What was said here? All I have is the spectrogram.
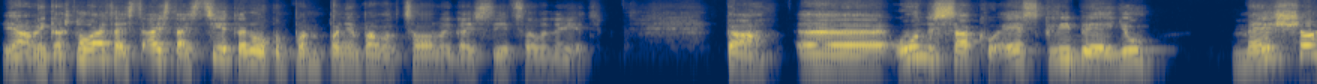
Jā, vienkārši nu, aiztaisīt aiztais cieta roku, pa, paņem pavilkt cauri, vai gaisa iet savu vai neiet. Tā, eh, un es saku, es gribēju meša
